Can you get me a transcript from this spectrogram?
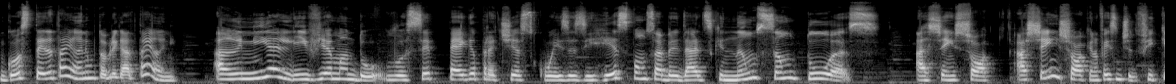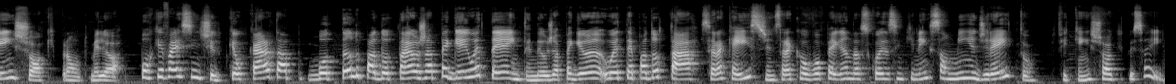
Gostei da Tayane, muito obrigada, Tayane. A Ania Lívia mandou: Você pega para ti as coisas e responsabilidades que não são tuas. Achei em choque. Achei em choque, não fez sentido. Fiquei em choque, pronto, melhor. Porque faz sentido, porque o cara tá botando para adotar, eu já peguei o ET, entendeu? Eu já peguei o ET para adotar. Será que é isso, gente? Será que eu vou pegando as coisas assim que nem são minha direito? Fiquei em choque com isso aí.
